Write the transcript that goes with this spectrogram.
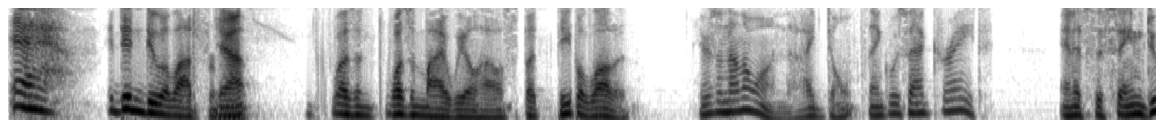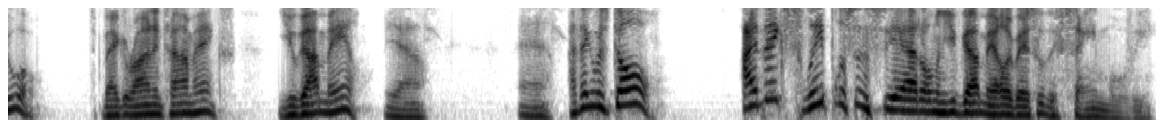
Eh, it didn't do a lot for yeah. me. It wasn't wasn't my wheelhouse, but people love it. Here's another one that I don't think was that great. And it's the same duo. It's Meg Ryan and Tom Hanks. You got mail. Yeah. Eh. I think it was dull. I think Sleepless in Seattle and You've Got Mail are basically the same movie.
